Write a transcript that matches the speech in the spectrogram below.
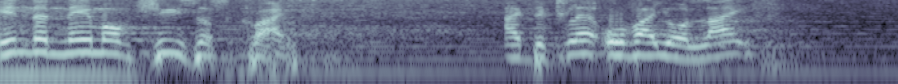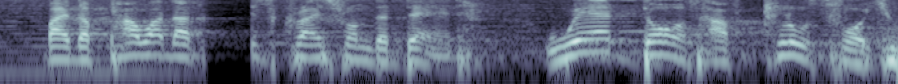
in the name of Jesus Christ I declare over your life by the power that is Christ from the dead where doors have closed for you.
